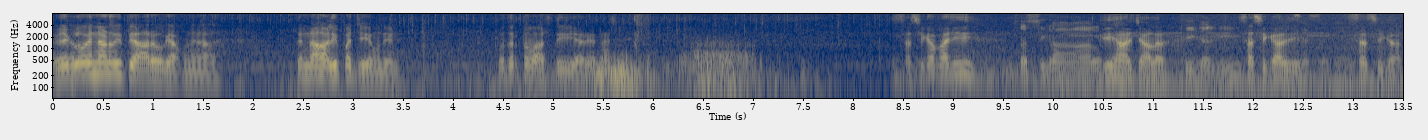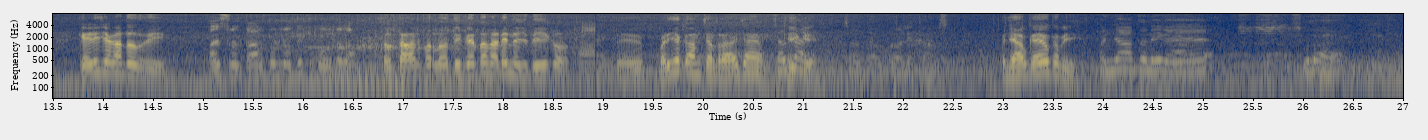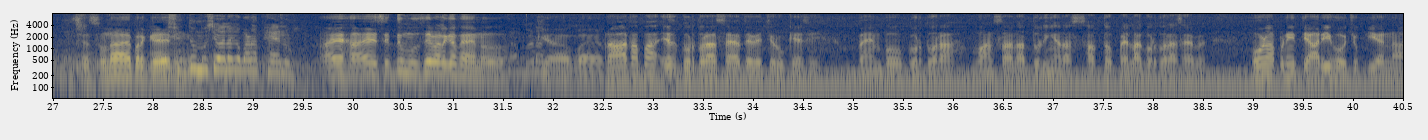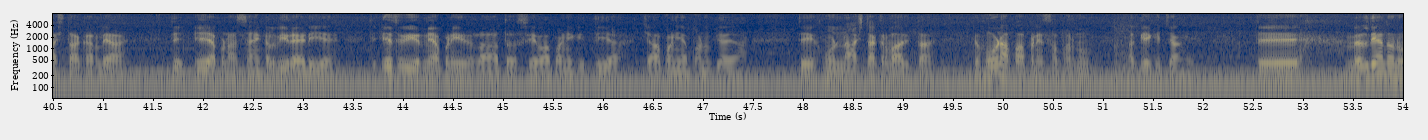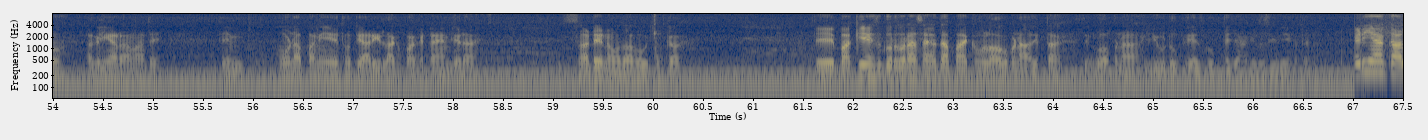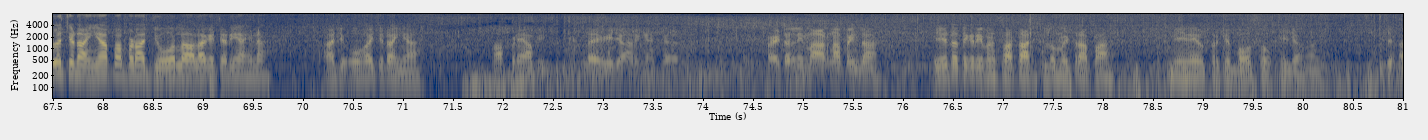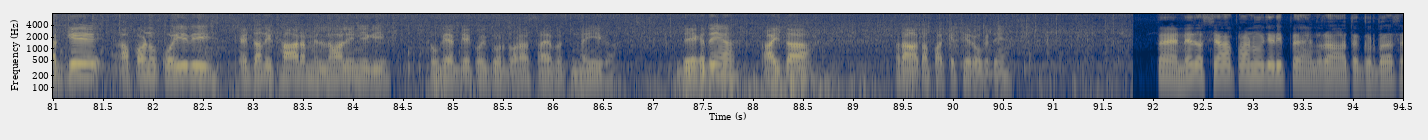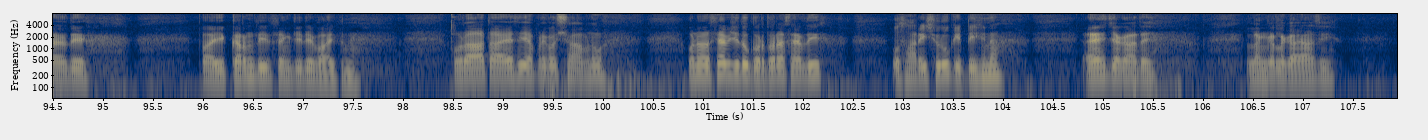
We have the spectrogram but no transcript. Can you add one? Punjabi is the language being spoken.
ਵੇਖ ਲਓ ਇਹਨਾਂ ਨੂੰ ਵੀ ਪਿਆਰ ਹੋ ਗਿਆ ਆਪਣੇ ਨਾਲ ਤੇ ਨਾਲ ਹੀ ਭੱਜੇ ਆਉਂਦੇ ਨੇ ਕੁਦਰਤ ਵਸਦੀ ਯਾਰ ਇਹਨਾਂ 'ਚ ਸਤਿ ਸ਼੍ਰੀ ਅਕਾਲ ਭਾਜੀ ਸਤਿ ਸ਼੍ਰੀ ਅਕਾਲ ਕੀ ਹਾਲ ਚਾਲ ਠੀਕ ਹੈ ਜੀ ਸਤਿ ਸ਼੍ਰੀ ਅਕਾਲ ਜੀ ਸਤਿ ਸ਼੍ਰੀ ਅਕਾਲ ਕਿਹੜੀ ਜਗ੍ਹਾ ਤੋਂ ਤੁਸੀਂ ਅੱਜ ਸੁਲਤਾਨਪੁਰ ਲੋਧੀ ਕਪੂਰਥਲਾ ਸੁਲਤਾਨਪੁਰ ਲੋਧੀ ਫਿਰ ਤਾਂ ਸਾਡੇ ਨਜ਼ਦੀਕ ਹੋ हाँ ਤੇ ਬੜੀਆ ਕੰਮ ਚੱਲ ਰਿਹਾ ਹੈ ਜਾਂ चलता ठीक है है चलता है ऊपर वाले काम से पंजाब गए हो कभी पंजाब तो नहीं गए हैं सुना है अच्छा सुना है पर गए नहीं सिद्धू मूसेवाले का बड़ा फैन हूँ ਆਏ ਹਾਏ ਸਿੱਧੂ ਮੂਸੇਵਾਲੇ ਦਾ ਫੈਨ ਹੋ। ਕੀ ਬਾਤ। ਰਾਤ ਆਪਾਂ ਇਸ ਗੁਰਦੁਆਰਾ ਸਾਹਿਬ ਦੇ ਵਿੱਚ ਰੁਕੇ ਸੀ। ਬੈਂਬੋ ਗੁਰਦੁਆਰਾ ਵਾਂਸਾ ਦਾ ਦੁਨੀਆ ਦਾ ਸਭ ਤੋਂ ਪਹਿਲਾ ਗੁਰਦੁਆਰਾ ਸਾਹਿਬ। ਹੁਣ ਆਪਣੀ ਤਿਆਰੀ ਹੋ ਚੁੱਕੀ ਹੈ ਨਾਸ਼ਤਾ ਕਰ ਲਿਆ ਤੇ ਇਹ ਆਪਣਾ ਸਾਈਕਲ ਵੀ ਰੈਡੀ ਹੈ। ਤੇ ਇਸ ਵੀਰ ਨੇ ਆਪਣੀ ਰਾਤ ਸੇਵਾ ਪਾਣੀ ਕੀਤੀ ਆ ਚਾਹ ਪਾਣੀ ਆਪਾਂ ਨੂੰ ਪਿਆਇਆ ਤੇ ਹੁਣ ਨਾਸ਼ਤਾ ਕਰਵਾ ਦਿੱਤਾ ਤੇ ਹੁਣ ਆਪਾਂ ਆਪਣੇ ਸਫ਼ਰ ਨੂੰ ਅੱਗੇ ਖਿੱਚਾਂਗੇ। ਤੇ ਮਿਲਦੇ ਹਾਂ ਤੁਹਾਨੂੰ ਅਗਲੀਆਂ ਰਾਹਾਂ ਤੇ। ਤੇ ਹੁਣ ਆਪਾਂ ਨੇ ਇਥੋਂ ਤਿਆਰੀ ਲਗਭਗ ਟਾਈਮ ਜਿਹੜਾ 9:30 ਦਾ ਹੋ ਚੁੱਕਾ। ਤੇ ਬਾਕੀ ਇਸ ਗੁਰਦੁਆਰਾ ਸਾਹਿਬ ਦਾ ਆਪਾਂ ਇੱਕ ਵਲੌਗ ਬਣਾ ਦਿੱਤਾ ਤੇ ਉਹ ਆਪਣਾ YouTube, Facebook ਤੇ ਜਾ ਕੇ ਤੁਸੀਂ ਦੇਖ ਲੈਣਾ। ਜਿਹੜੀਆਂ ਕੱਲ ਚੜਾਈਆਂ ਆਪਾਂ ਬੜਾ ਜ਼ੋਰ ਲਾ ਲਾ ਕੇ ਚੜੀਆਂ ਸੀ ਨਾ, ਅੱਜ ਉਹ ਹੀ ਚੜਾਈਆਂ ਆਪਣੇ ਆਪ ਹੀ ਲੈ ਕੇ ਜਾ ਰਹੀਆਂ ਸ਼ਹਿਰ ਨੂੰ। ਪੈਡਲ ਨਹੀਂ ਮਾਰਨਾ ਪੈਂਦਾ। ਇਹ ਤਾਂ ਤਕਰੀਬਨ 7-8 ਕਿਲੋਮੀਟਰ ਆਪਾਂ ਨੀਵੇਂ ਉਤਰ ਕੇ ਬਹੁਤ ਸੌਖੇ ਜਾਵਾਂਗੇ। ਤੇ ਅੱਗੇ ਆਪਾਂ ਨੂੰ ਕੋਈ ਵੀ ਇਦਾਂ ਦੀ ਠਾਰ ਮਿਲਣ ਵਾਲੀ ਨਹੀਂ ਹੈਗੀ, ਕਿਉਂਕਿ ਅੱਗੇ ਕੋਈ ਗੁਰਦੁਆਰਾ ਸਾਹਿਬ ਨਹੀਂ ਹੈਗਾ। ਦੇਖਦੇ ਆਂ ਅੱਜ ਦਾ ਰਾਤ ਆਪਾਂ ਕਿੱਥੇ ਰੁਕਦੇ ਆਂ? ਭੈਣ ਨੇ ਦੱਸਿਆ ਆਪਾਂ ਨੂੰ ਜਿਹੜੀ ਭੈਣ ਰਾਤ ਗੁਰਦੁਆਰਾ ਸਾਹਿਬ ਦੇ ਭਾਈ ਕਰਨਦੀਪ ਸਿੰਘ ਜੀ ਦੇ ਵਾਈਫ ਨੇ। ਉਹ ਰਾਤ ਆਏ ਸੀ ਆਪਣੇ ਕੋਲ ਸ਼ਾਮ ਨੂੰ। ਉਹਨਾਂ ਦੱਸਿਆ ਵੀ ਜਦੋਂ ਗੁਰਦੁਆਰਾ ਸਾਹਿਬ ਦੀ ਉਸਾਰੀ ਸ਼ੁਰੂ ਕੀਤੀ ਸੀ ਨਾ ਇਸ ਜਗ੍ਹਾ ਤੇ ਲੰਗਰ ਲਗਾਇਆ ਸੀ।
